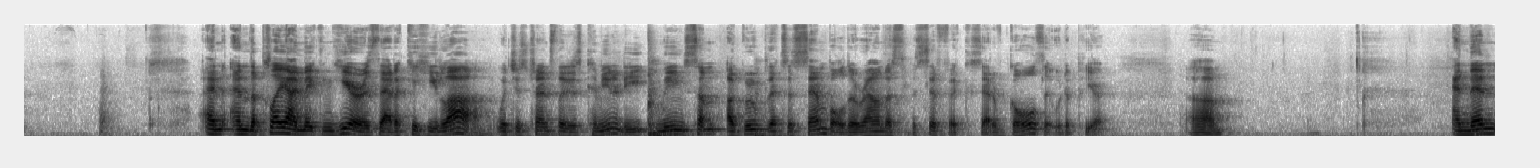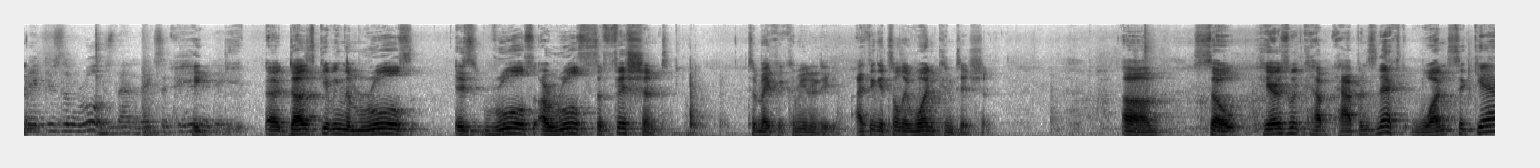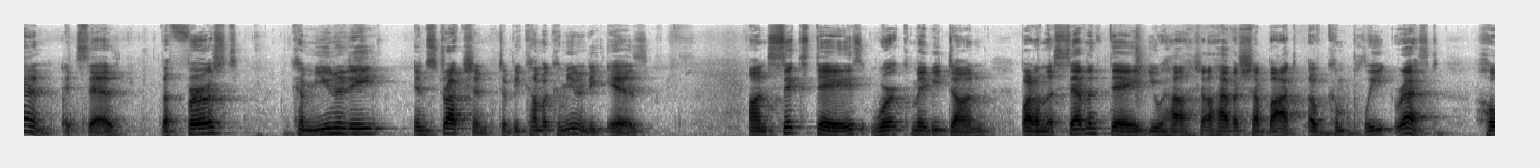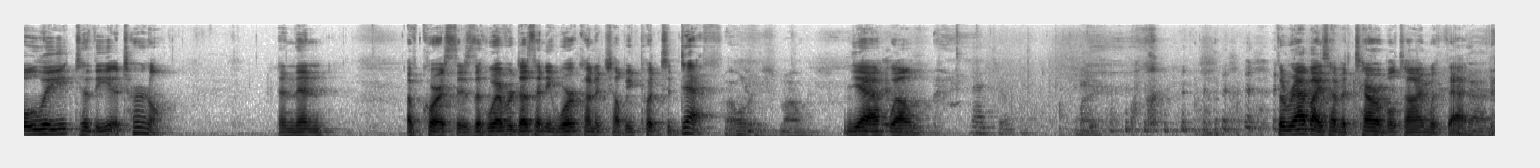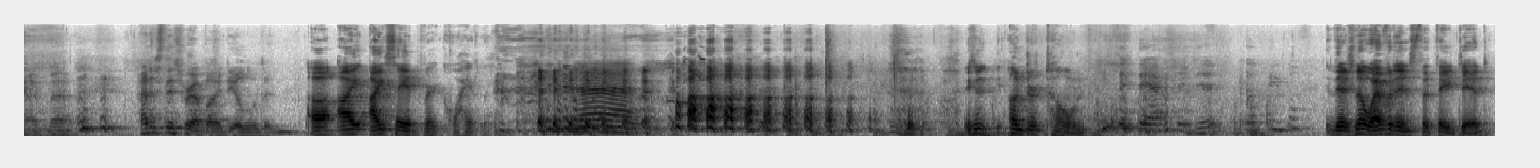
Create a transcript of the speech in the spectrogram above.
And and the play I'm making here is that a kihila, which is translated as community, means some a group that's assembled around a specific set of goals. It would appear. Um, and then it gives them rules, that makes a community. he uh, does giving them rules is rules are rules sufficient to make a community i think it's only one condition um, so here's what hap- happens next once again it says the first community instruction to become a community is on six days work may be done but on the seventh day you ha- shall have a shabbat of complete rest holy to the eternal and then, of course, there's the whoever does any work on it shall be put to death. Holy smokes. Yeah, well, the rabbis have a terrible time with that. God, I bet. How does this rabbi deal with it? Uh, I, I say it very quietly. Undertone. They actually did kill people? There's no evidence that they did,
